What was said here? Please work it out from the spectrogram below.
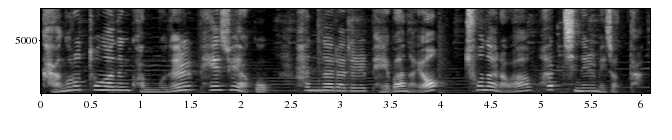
강으로 통하는 관문을 폐쇄하고 한나라를 배반하여 초나라와 화친을 맺었다.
